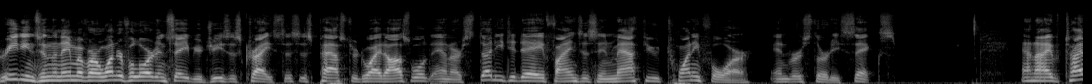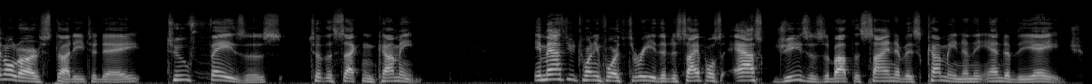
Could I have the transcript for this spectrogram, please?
Greetings in the name of our wonderful Lord and Savior, Jesus Christ. This is Pastor Dwight Oswald, and our study today finds us in Matthew 24 and verse 36. And I've titled our study today, Two Phases to the Second Coming. In Matthew 24 3, the disciples asked Jesus about the sign of his coming and the end of the age.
